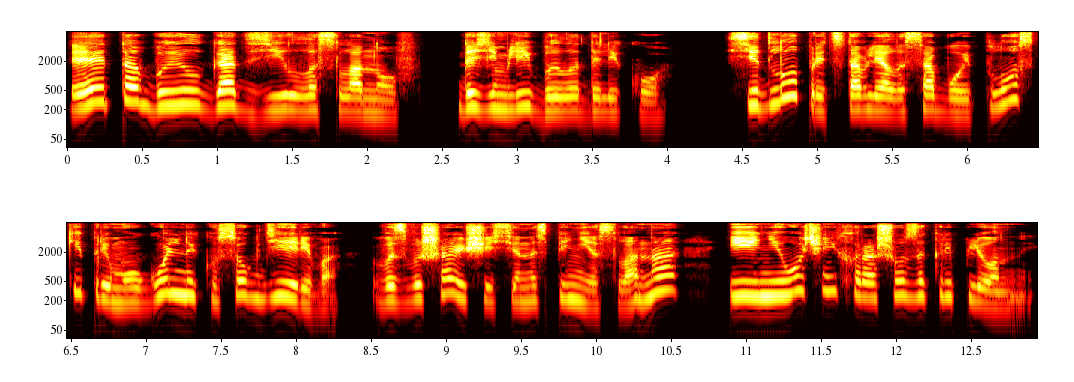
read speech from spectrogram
Это был Годзилла слонов. До земли было далеко. Седло представляло собой плоский прямоугольный кусок дерева, возвышающийся на спине слона и не очень хорошо закрепленный.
